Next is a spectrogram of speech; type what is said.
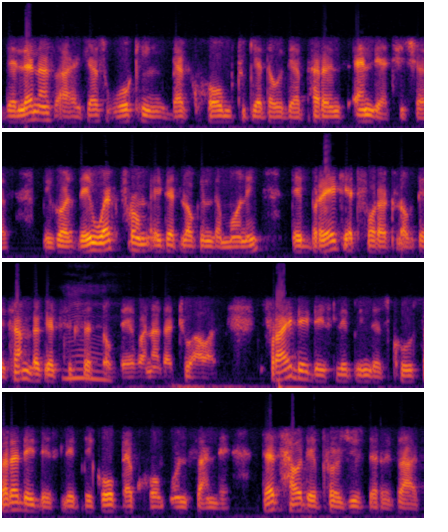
the learners are just walking back home together with their parents and their teachers because they work from 8 o'clock in the morning, they break at 4 o'clock, they come back at 6 mm. o'clock, they have another two hours. Friday they sleep in the school, Saturday they sleep, they go back home on Sunday. That's how they produce the results.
